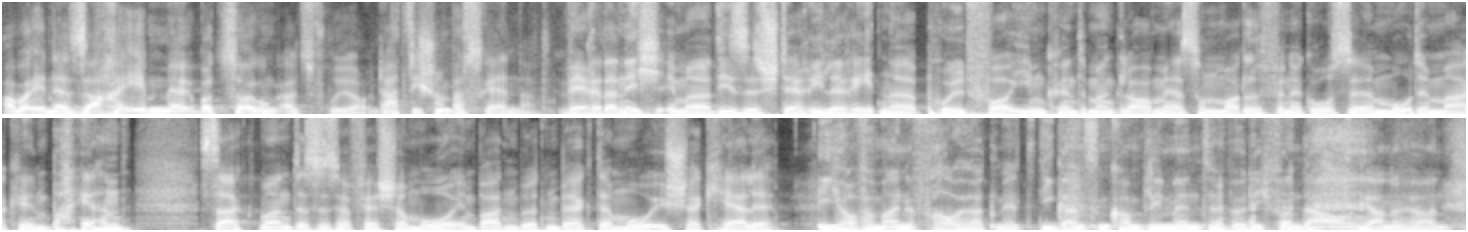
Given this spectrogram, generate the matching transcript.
aber in der Sache eben mehr Überzeugung als früher. Und da hat sich schon was geändert. Wäre da nicht immer dieses sterile Rednerpult vor ihm, könnte man glauben, er ist so ein Model für eine große Modemarke. In Bayern sagt man, das ist ja fescher Mo, in Baden-Württemberg der Mo ist ja Kerle. Ich hoffe, meine Frau hört mit. Die ganzen Komplimente würde ich von da auch gerne hören.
